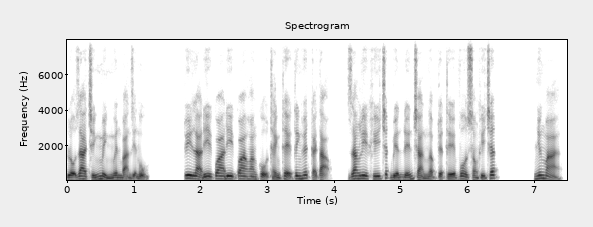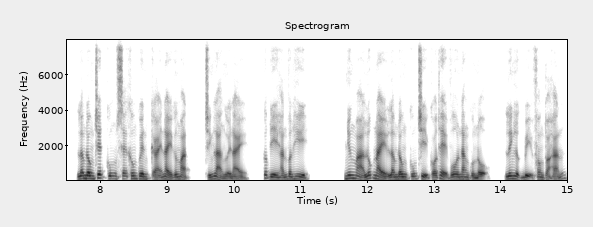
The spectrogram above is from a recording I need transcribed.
lộ ra chính mình nguyên bản diện mục. Tuy là đi qua đi qua hoang cổ thánh thể tinh huyết cải tạo giang ly khí chất biến đến tràn ngập tuyệt thế vô song khí chất. Nhưng mà, lâm đông chết cũng sẽ không quên cái này gương mặt, chính là người này, cướp đi hắn vân hy. Nhưng mà lúc này lâm đông cũng chỉ có thể vô năng cùng nộ, linh lực bị phong tỏa hắn,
